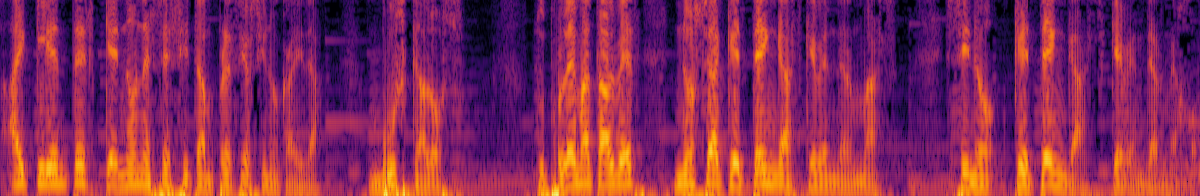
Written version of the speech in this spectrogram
hay clientes que no necesitan precio sino calidad. Búscalos. Tu problema tal vez no sea que tengas que vender más, sino que tengas que vender mejor.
